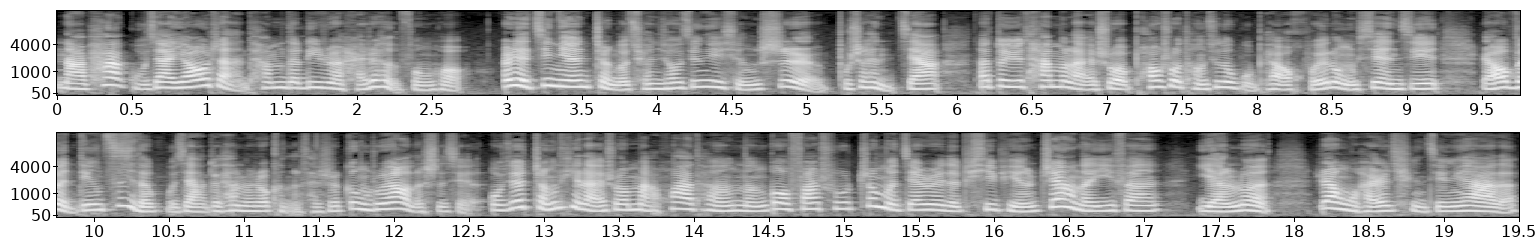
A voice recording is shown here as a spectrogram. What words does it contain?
哪怕股价腰斩，他们的利润还是很丰厚。而且今年整个全球经济形势不是很佳，那对于他们来说，抛售腾讯的股票回笼现金，然后稳定自己的股价，对他们来说可能才是更重要的事情。我觉得整体来说，马化腾能够发出这么尖锐的批评，这样的一番言论，让我还是挺惊讶的，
